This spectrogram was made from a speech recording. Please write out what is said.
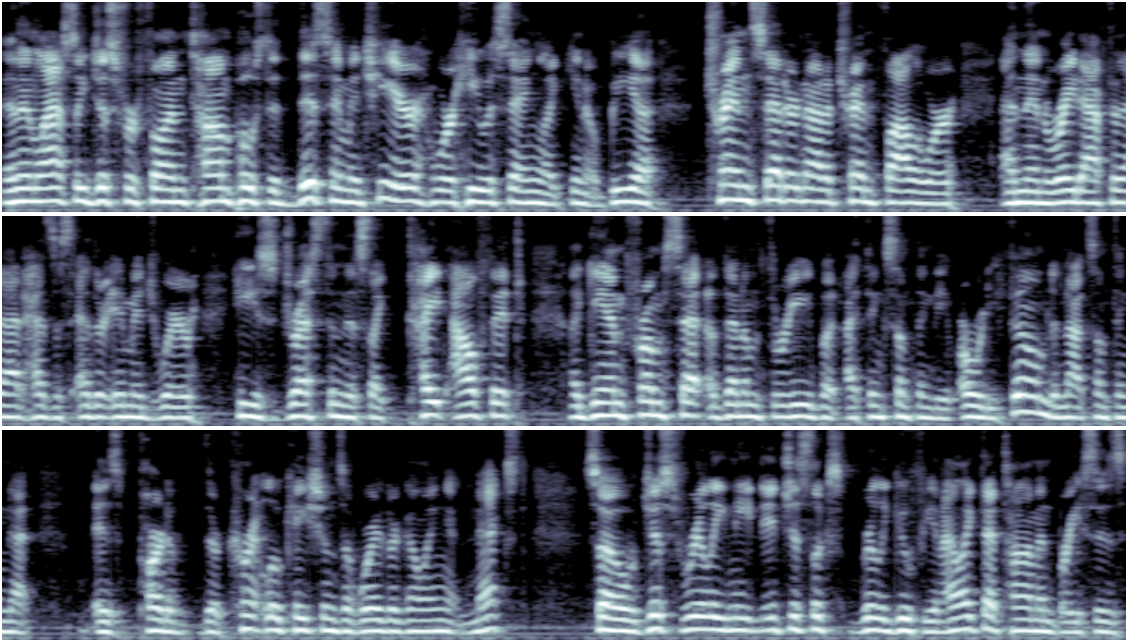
And then lastly, just for fun, Tom posted this image here where he was saying, like, you know, be a trendsetter, not a trend follower. And then right after that has this other image where he's dressed in this like tight outfit, again from set of Venom 3, but I think something they've already filmed and not something that is part of their current locations of where they're going next. So just really neat. It just looks really goofy. And I like that Tom embraces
